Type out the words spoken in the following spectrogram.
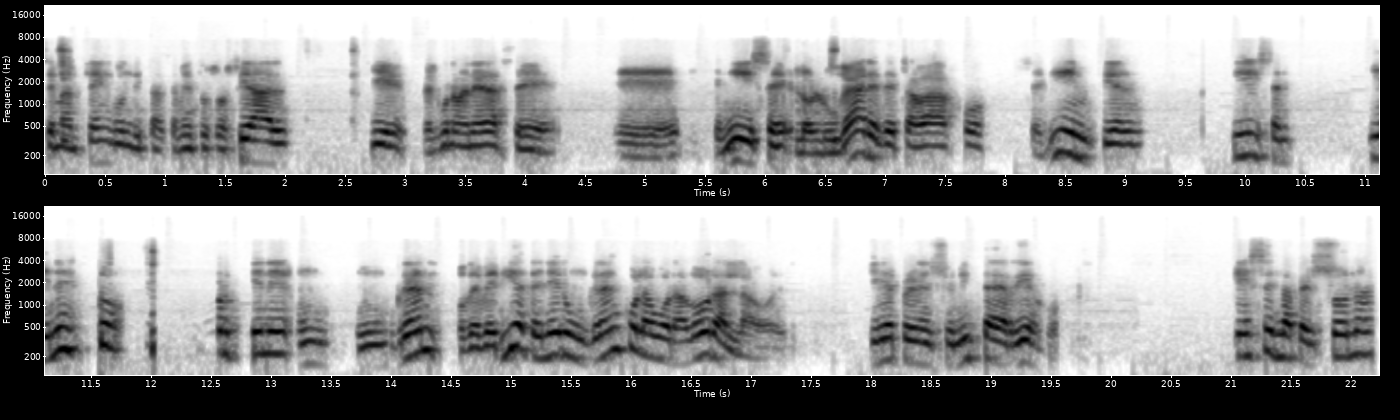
se mantenga un distanciamiento social, que de alguna manera se eh, higienice, los lugares de trabajo se limpien, dicen, y en esto tiene un, un, gran, o debería tener un gran colaborador al lado de él, que es el prevencionista de riesgo. Esa es la persona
